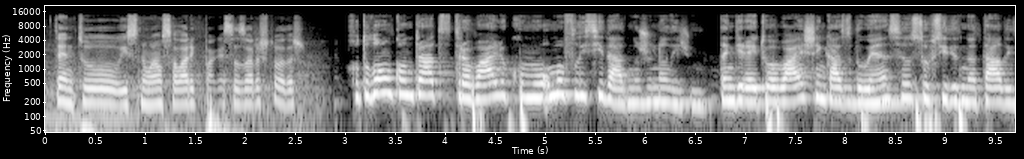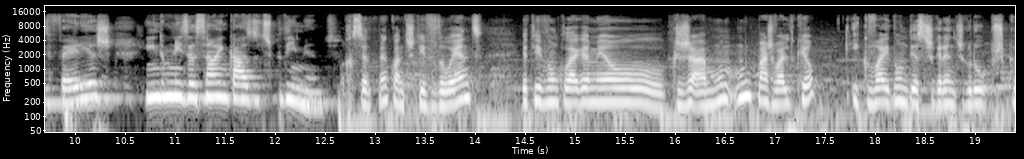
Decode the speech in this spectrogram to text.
Portanto, isso não é um salário que paga essas horas todas. Rotulou um contrato de trabalho como uma felicidade no jornalismo. Tem direito a baixa em caso de doença, subsídio de Natal e de férias e indemnização em caso de despedimento. Recentemente, quando estive doente, eu tive um colega meu que já é muito mais velho do que eu, e que veio de um desses grandes grupos que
